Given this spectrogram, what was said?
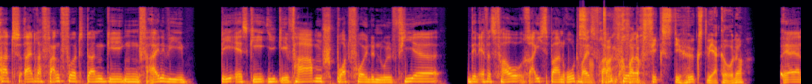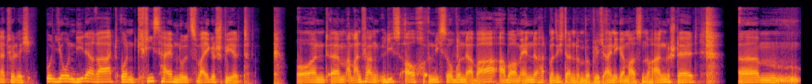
hat Eintracht Frankfurt dann gegen Vereine wie BSG, IG Farben, Sportfreunde 04, den FSV, Reichsbahn, Rot-Weiß Frankfurt. War, war doch fix die Höchstwerke, oder? Ja, ja, natürlich. Union Niederrad und Griesheim 02 gespielt. Und ähm, am Anfang lief es auch nicht so wunderbar, aber am Ende hat man sich dann wirklich einigermaßen noch angestellt ähm,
